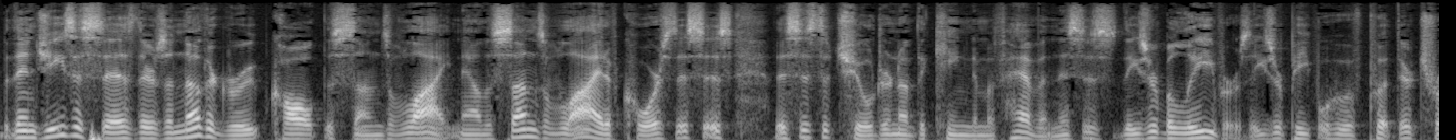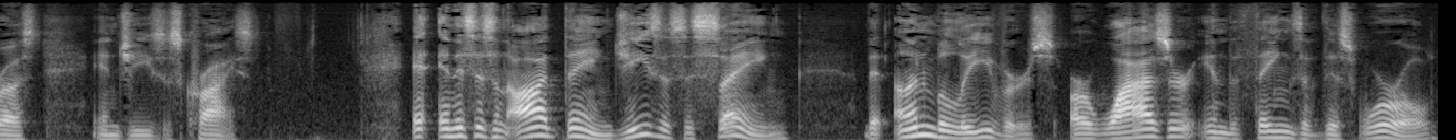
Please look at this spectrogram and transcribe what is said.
But then Jesus says there's another group called the sons of light. Now the sons of light, of course, this is this is the children of the kingdom of heaven. This is these are believers. These are people who have put their trust in Jesus Christ. And, and this is an odd thing. Jesus is saying that unbelievers are wiser in the things of this world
